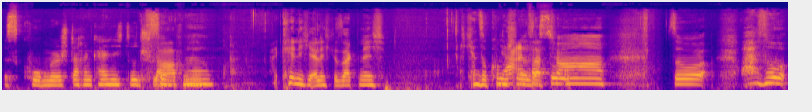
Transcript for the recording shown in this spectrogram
ist komisch, darin kann ich nicht drin schlafen. Ja. Kenne ich ehrlich gesagt nicht. Ich kenne so komische Ja, so-. So, oh, so,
